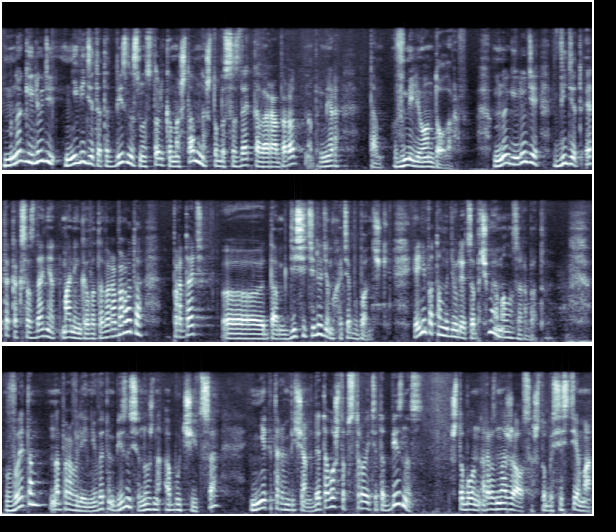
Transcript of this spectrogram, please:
Многие люди не видят этот бизнес настолько масштабно, чтобы создать товарооборот, например, там, в миллион долларов. Многие люди видят это как создание маленького товарооборота, продать э, там, 10 людям хотя бы баночки. И они потом удивляются, а почему я мало зарабатываю? В этом направлении, в этом бизнесе нужно обучиться некоторым вещам. Для того, чтобы строить этот бизнес, чтобы он размножался, чтобы система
